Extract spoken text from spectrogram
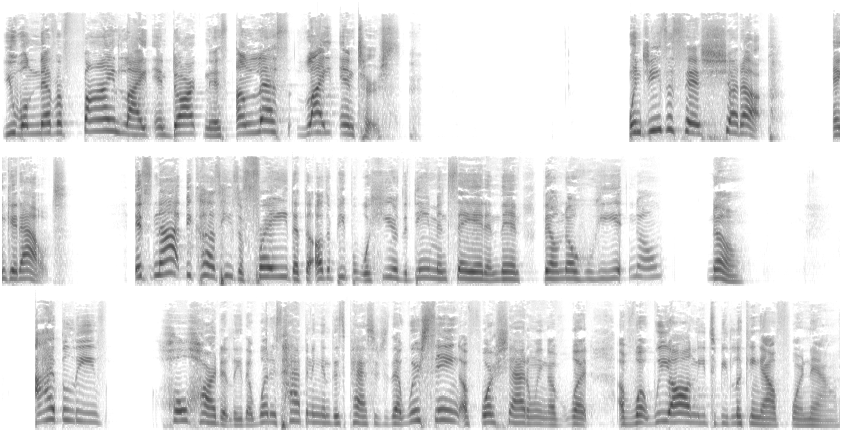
You will never find light in darkness unless light enters. When Jesus says, shut up and get out, it's not because he's afraid that the other people will hear the demon say it and then they'll know who he is. No, no. I believe wholeheartedly that what is happening in this passage is that we're seeing a foreshadowing of what, of what we all need to be looking out for now.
